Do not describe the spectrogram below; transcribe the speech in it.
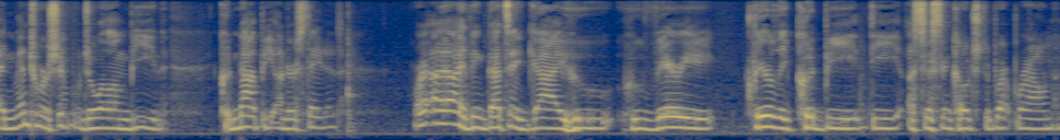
and mentorship of Joel Embiid could not be understated. Right? I, I think that's a guy who who very clearly could be the assistant coach to Brett Brown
